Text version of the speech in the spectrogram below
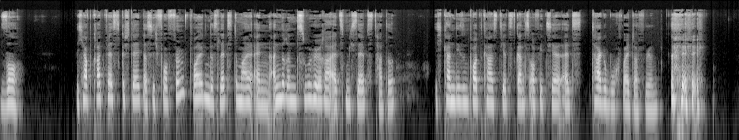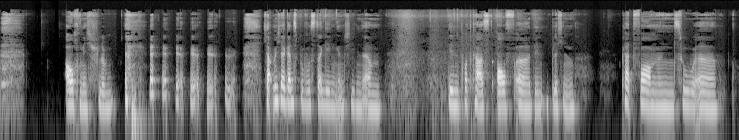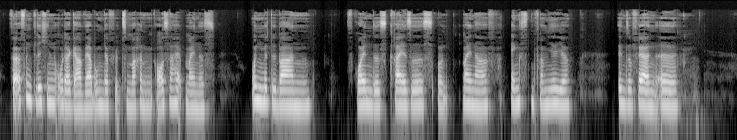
So, ich habe gerade festgestellt, dass ich vor fünf Folgen das letzte Mal einen anderen Zuhörer als mich selbst hatte. Ich kann diesen Podcast jetzt ganz offiziell als Tagebuch weiterführen. Auch nicht schlimm. ich habe mich ja ganz bewusst dagegen entschieden, ähm, den Podcast auf äh, den üblichen Plattformen zu äh, veröffentlichen oder gar Werbung dafür zu machen außerhalb meines unmittelbaren Freundeskreises und meiner engsten Familie. Insofern äh,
